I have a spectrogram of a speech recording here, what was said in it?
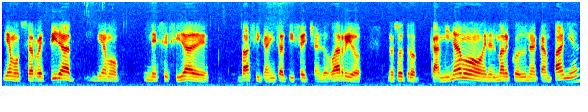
digamos se respira digamos necesidades básicas insatisfechas en los barrios nosotros caminamos en el marco de una campaña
